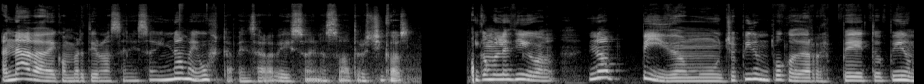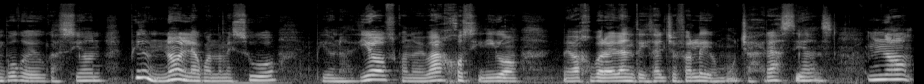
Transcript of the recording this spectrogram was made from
a nada de convertirnos en eso y no me gusta pensar de eso de nosotros, chicos. Y como les digo, no pido mucho, pido un poco de respeto, pido un poco de educación, pido un hola cuando me subo, pido un adiós cuando me bajo, si digo me bajo por adelante y está el chofer le digo muchas gracias. No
